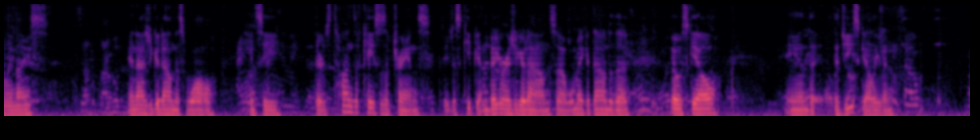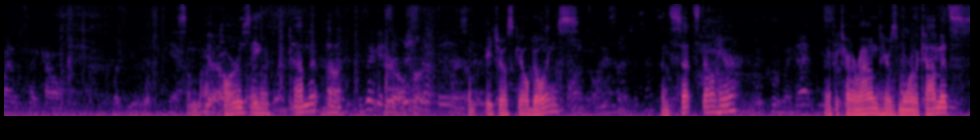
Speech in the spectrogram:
Really nice. And as you go down this wall, you can see there's tons of cases of trains. They just keep getting bigger as you go down. So we'll make it down to the O scale and the, the G scale even. Some uh, cars in the cabinet. Some HO scale buildings and sets down here. And if you turn around, here's more of the cabinets.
